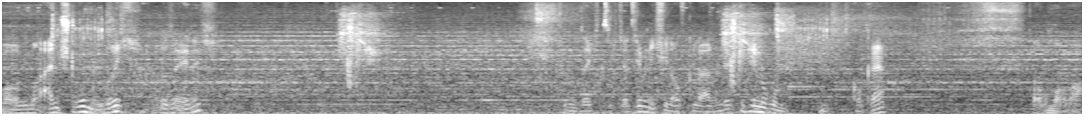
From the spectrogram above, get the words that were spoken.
Noch einen Strom übrig oder so ähnlich. 65, der hat ziemlich viel aufgeladen. Der steht hier nur rum. Hm, okay. Warum aber?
